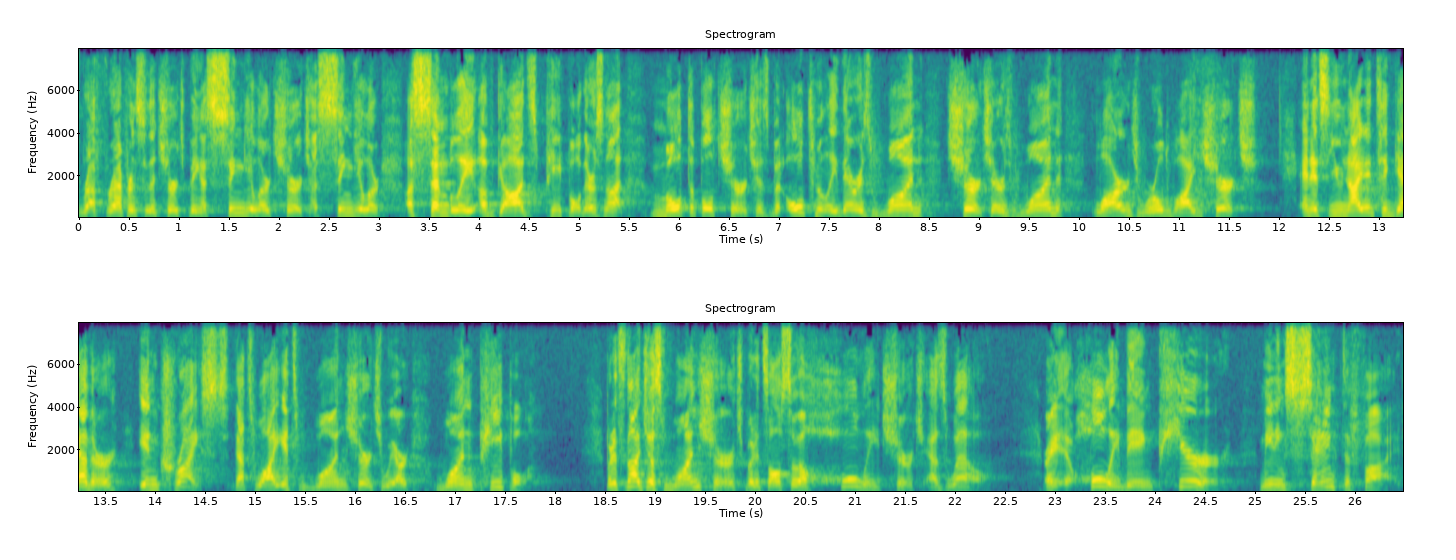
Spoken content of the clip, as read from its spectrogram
ref- reference to the church being a singular church, a singular assembly of God's people. There's not multiple churches, but ultimately there is one church. There is one large worldwide church and it's united together in Christ. That's why it's one church. We are one people. But it's not just one church, but it's also a holy church as well. Right? Holy being pure, meaning sanctified.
